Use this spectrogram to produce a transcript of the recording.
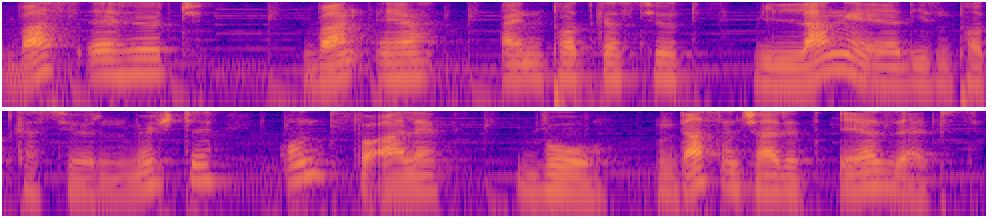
was er hört, wann er einen Podcast hört, wie lange er diesen Podcast hören möchte und vor allem wo. Und das entscheidet er selbst.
